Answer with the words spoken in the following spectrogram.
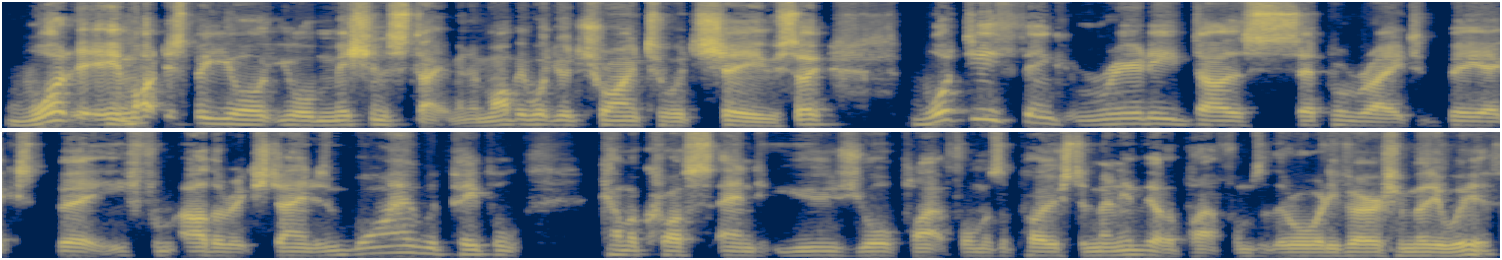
What it hmm. might just be your your mission statement. It might be what you're trying to achieve. So, what do you think really does separate BXB from other exchanges? And why would people come across and use your platform as opposed to many of the other platforms that they're already very familiar with?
